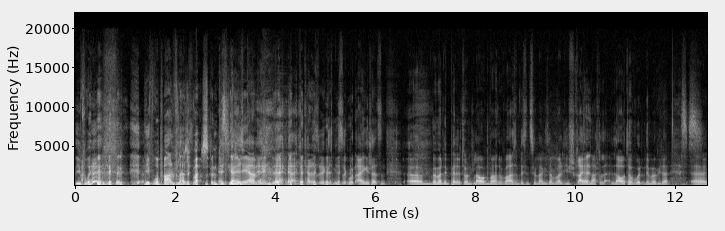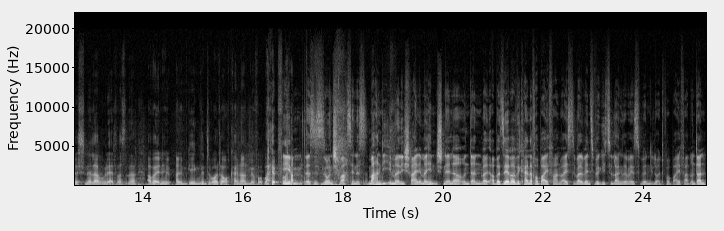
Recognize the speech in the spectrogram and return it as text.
die, Pro die Propanflasche war schon ein bisschen Ich leer am Ende. ich kann es wirklich nicht so gut einschätzen. Ähm, wenn man dem Peloton glauben macht, war es ein bisschen zu langsam, weil die Schreie Äh, nach la- lauter wurden immer wieder. Das Äh, schneller wurde etwas, ne? aber in dem, an dem Gegenwind wollte auch keiner an mir vorbeifahren. Eben, das ist so ein Schwachsinn. Das machen die immer, die schreien immer hinten schneller und dann, weil, aber selber will keiner vorbeifahren, weißt du, weil wenn es wirklich zu langsam ist, würden die Leute vorbeifahren. Und dann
